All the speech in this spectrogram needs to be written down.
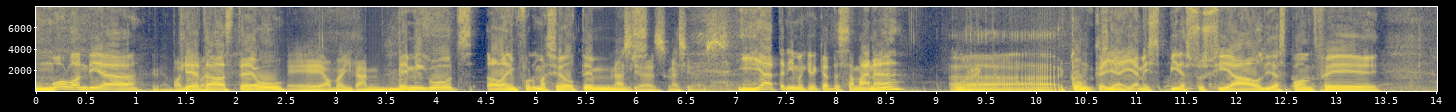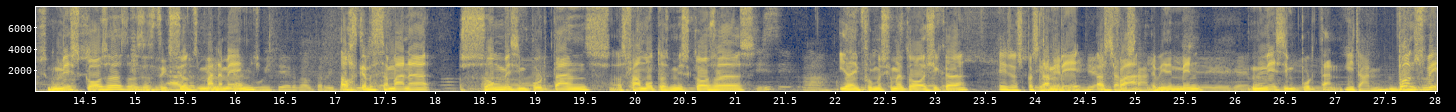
Molt bon dia. Bon Què dia, tal esteu? Bé, home, i tant. Benvinguts a la informació del temps. Gràcies, gràcies. Ja tenim aquí el cap de setmana. Correcte. Uh, com que ja hi ha més vida social, ja es poden fer més coses, les restriccions mana menys. Els caps de setmana són més importants, es fan moltes més coses i la informació meteorològica és especialment també es fa, evidentment, més important. I tant. Doncs bé,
